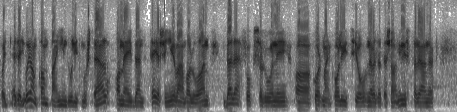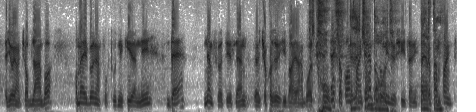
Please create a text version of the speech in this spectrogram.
hogy ez egy olyan kampány indul itt most el, amelyben teljesen nyilvánvalóan bele fog szorulni a kormánykoalíció, nevezetesen a miniszterelnök egy olyan csapdába, amelyből nem fog tudni kijönni, de nem föltétlen csak az ő hibájából. Hó, ezt a kampányt ez nem tudom volt. minősíteni. Ezt a, kampányt,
